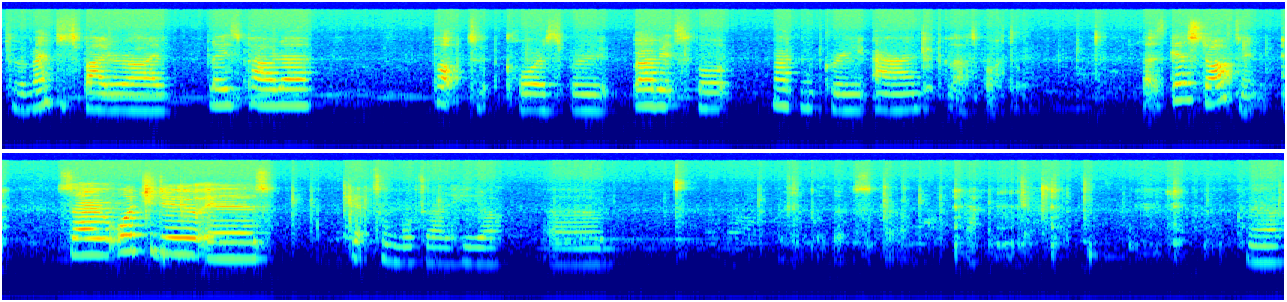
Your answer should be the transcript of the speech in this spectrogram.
fermented spider eye, blaze powder, popped chorus fruit, rabbit's foot, magma cream, and glass bottle. Let's get started. So what you do is get some water out of here. Um, put this uh, back in the chest. Come here.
